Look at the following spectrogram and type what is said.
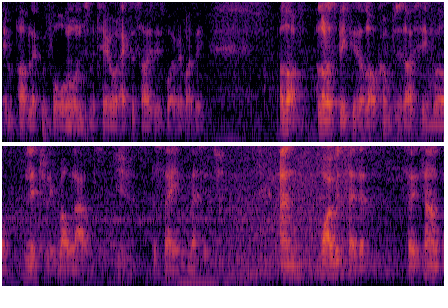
in public before, or Mm. it's material, exercises, whatever it might be. A lot of a lot of speakers at a lot of conferences I've seen will literally roll out Yeah. the same message. And what I would say that's so it sounds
